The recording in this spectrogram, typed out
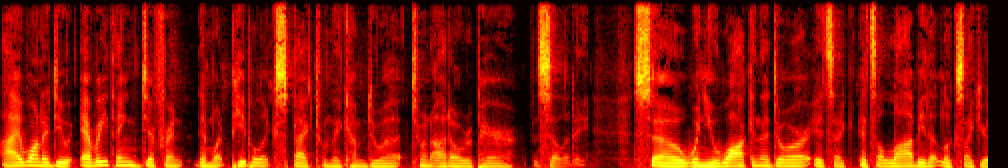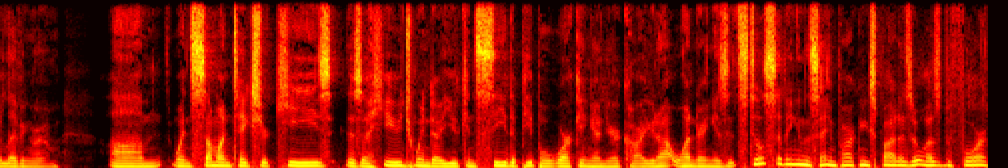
"I want to do everything different than what people expect when they come to a to an auto repair facility." So when you walk in the door, it's a it's a lobby that looks like your living room. Um, when someone takes your keys, there's a huge window. You can see the people working on your car. You're not wondering, is it still sitting in the same parking spot as it was before?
